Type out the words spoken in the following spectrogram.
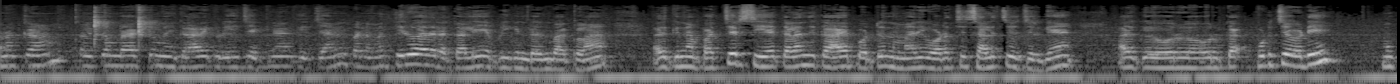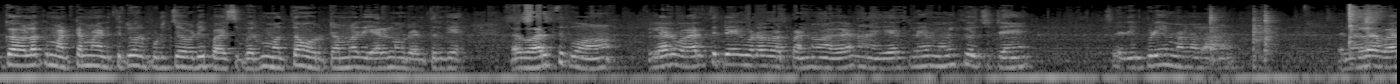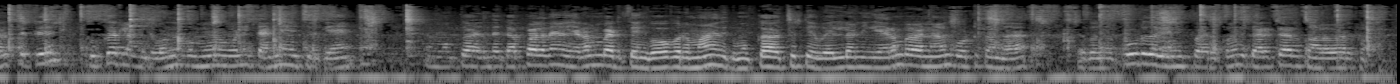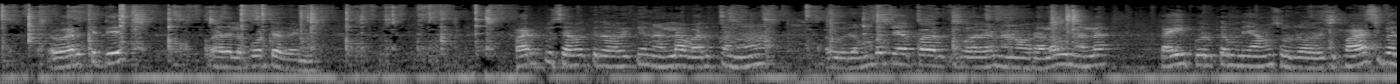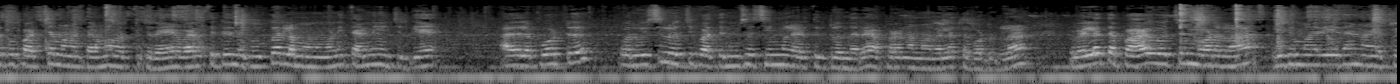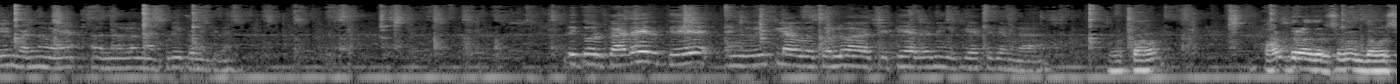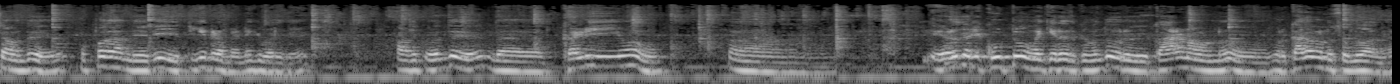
வணக்கம். Welcome back to my Karaikudi செக்னான் kitchen இப்போ நம்ம திருவாதிரை களி எப்படி கிண்டுறதுன்னு பார்க்கலாம். அதுக்கு நான் பச்சரிசியை களைஞ்சி காய போட்டு இந்த மாதிரி உடச்சி சளிச்சு வச்சுருக்கேன். அதுக்கு ஒரு ஒரு க பிடிச்சபடி முக்கால் விளக்கு மட்டமாக எடுத்துகிட்டு ஒரு பிடிச்சபடி பாசிப்பருப்பு மொத்தம் ஒரு டம்ளர் இரநூறு எடுத்திருக்கேன். அது வறுத்துக்குவோம். எல்லோரும் வறுத்துட்டே கூட பண்ணுவாங்க. நான் ஏற்கனவே முணுக்கி வச்சுட்டேன். சரி இப்படியும் பண்ணலாம். நல்லா வறுத்துட்டு குக்கரில் வந்துட்டு ஒன்றுக்கு மூணு மணி தண்ணி வச்சுருக்கேன். முக்கா இந்த கப்பால் தான் இறம்ப எடுத்தேன் கோபுரமாக இதுக்கு முக்கா வச்சுருக்கேன் வெள்ளம் நீங்கள் இறம்ப வேணாலும் போட்டுக்கோங்க. இது கொஞ்சம் கூடுதல் இனிப்பாக இருக்கும். இது கரெக்டாக இருக்கும் அளவாக இருக்கும். வறுத்துட்டு அதில் போட்டுடுறேங்க பருப்பு சவக்கிற வரைக்கும் நல்லா வறுக்கணும். அது ரொம்ப சேப்பாக இருக்கு நான் ஓரளவு நல்லா கை பொறுக்க முடியாமல் சொல்கிற வரைக்கும் பாசி பருப்பு பச்சை மணத்தாமல் வறுத்துக்கிறேன். வறுத்துட்டு இந்த குக்கரில் மூணு மணி தண்ணி வச்சுருக்கேன். அதில் போட்டு ஒரு விசில் வச்சு பத்து நிமிஷம் சிம்மில் எடுத்துக்கிட்டு வந்துடுறேன். அப்புறம் நம்ம வெள்ளத்தை போட்டுக்கலாம். வெள்ளத்தை பாகு வச்சும் போடலாம். இது மாதிரியே தான் நான் எப்பயும் பண்ணுவேன். அதனால் நான் இப்படி பண்ணிக்கிறேன். இதுக்கு ஒரு கதை இருக்குது எங்கள் வீட்டில் அவங்க சொல்லுவாங்க செட்டியார் நீங்கள் கேட்டுக்கங்க. ஆர்திரா தரிசனம் இந்த வருஷம் வந்து முப்பதாம் தேதி திங்கக்கிழமை இன்னைக்கு வருது. அதுக்கு வந்து இந்த களியும் எழுதறி கூட்டும் வைக்கிறதுக்கு வந்து ஒரு காரணம் ஒன்று ஒரு கதை ஒன்று சொல்லுவாங்க.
